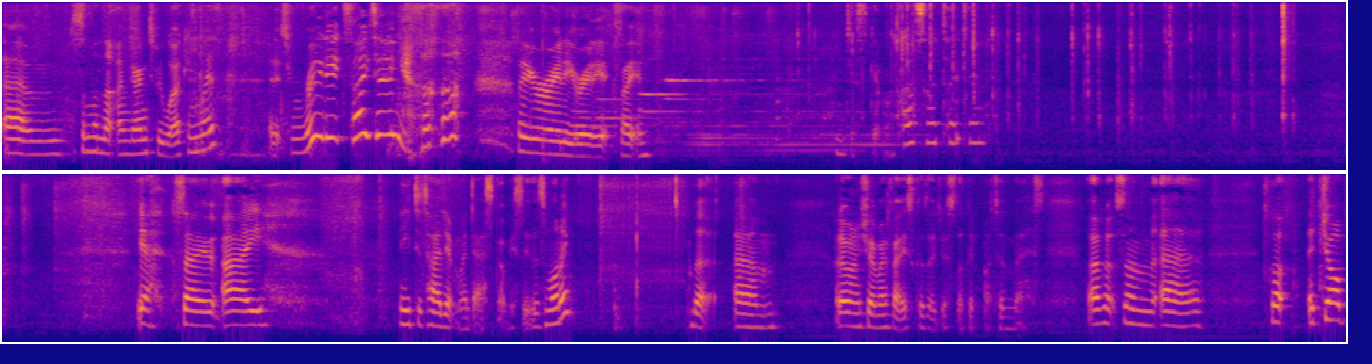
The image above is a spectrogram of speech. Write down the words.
um, someone that I'm going to be working with, and it's really exciting. They're really, really exciting. Just get my password typed in. yeah, so I need to tidy up my desk obviously this morning, but um, I don't want to show my face because I just look an utter mess. But I've got some, uh, got a job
